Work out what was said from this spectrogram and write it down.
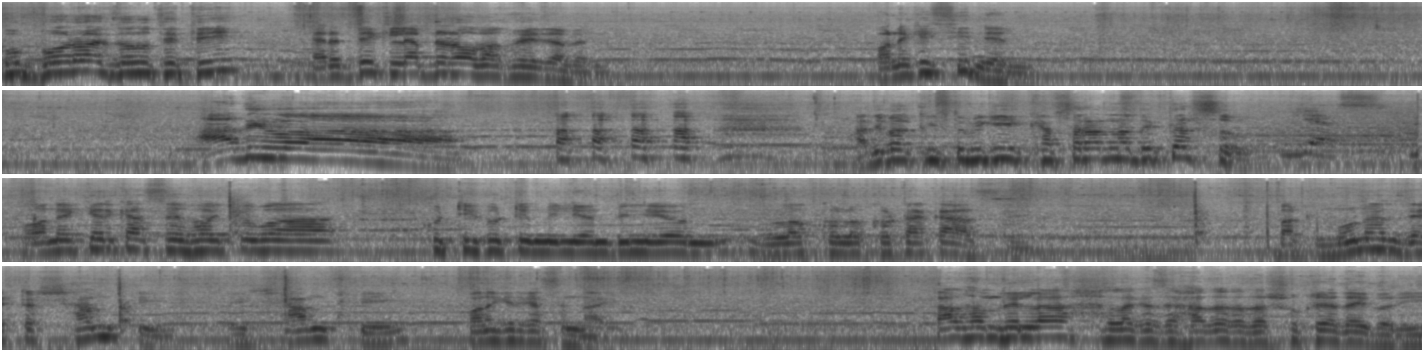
খুব বড় একজন অতিথি। এটা দেখলে আপনারা অবাক হয়ে যাবেন। অনেকেই চিনেন আদিবা! আদিবা কি তুমি কি খেপসা রান্না দেখতে আসছো? অনেকের কাছে হয়তো বা কোটি কোটি মিলিয়ন বিলিয়ন লক্ষ লক্ষ টাকা আছে। বাট মনের যে একটা শান্তি এই শান্তি অনেকের কাছে নাই। আলহামদুলিল্লাহ আল্লাহ কাছে হাজার হাজার শুক্রিয়া আদায় করি।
